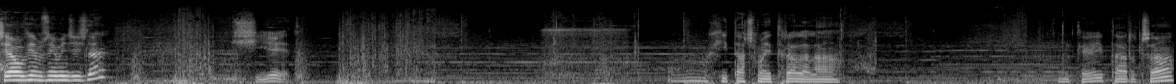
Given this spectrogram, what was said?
Czy ja mówiłem, że nie będzie źle? Shit. O, he touch my tralala. Okej, tarcza.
